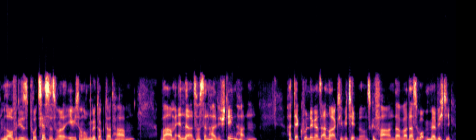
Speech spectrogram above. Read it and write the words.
Im Laufe dieses Prozesses, weil wir da ewig dran rumgedoktert haben, war am Ende, als wir es dann halt stehen hatten, hat der Kunde ganz andere Aktivitäten mit uns gefahren. Da war das überhaupt nicht mehr wichtig.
